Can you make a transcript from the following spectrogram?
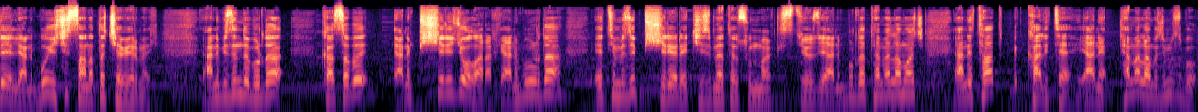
değil yani bu işi sanata çevirmek. Yani bizim de burada kasabı yani pişirici olarak yani burada etimizi pişirerek hizmete sunmak istiyoruz. Yani burada temel amaç yani tat kalite yani temel amacımız bu.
